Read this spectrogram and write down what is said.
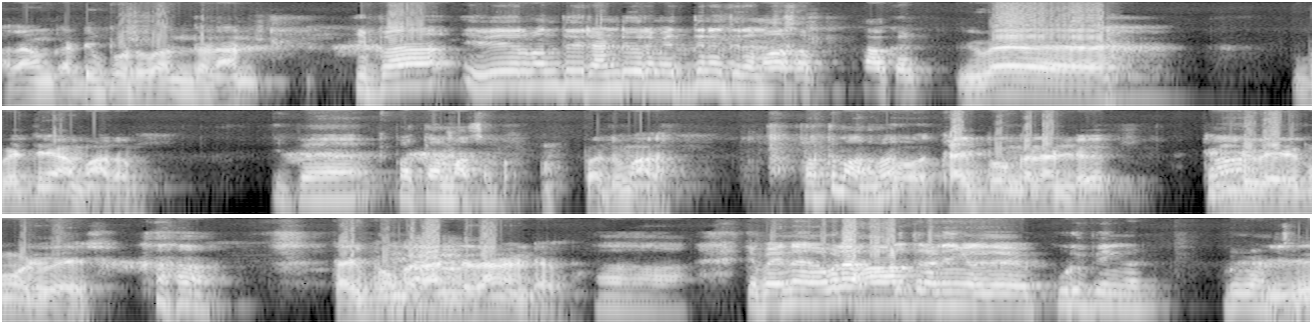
அதான் கட்டி போட்டு வந்த நான் இப்ப இவைகள் வந்து ரெண்டு பேரும் எத்தனை எத்தனை மாசம் ஆக்கள்? இவ இப்போ எத்தனையா மாதம்? இப்போ பத்தாம் மாதம் பத்து மாதம். பத்து மாதமா? தைப்பொங்கல் ரெண்டு ரெண்டு பேருக்கும் ஒரு வயசு. தைப்பொங்கல் ரெண்டு தான் ரெண்டு இப்போ என்ன எவ்வளோ காலத்தில் நீங்கள் இதை கொடுப்பீங்க? இது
